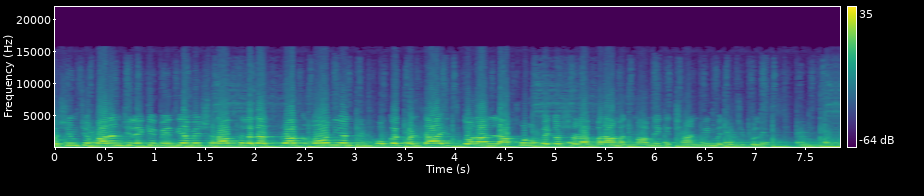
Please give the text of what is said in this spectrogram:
पश्चिम चंपारण ज़िले के बेतिया में शराब से लदा ट्रक अनियंत्रित होकर पलटा। इस दौरान लाखों रुपए का शराब बरामद मामले की छानबीन में जुटी पुलिस।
